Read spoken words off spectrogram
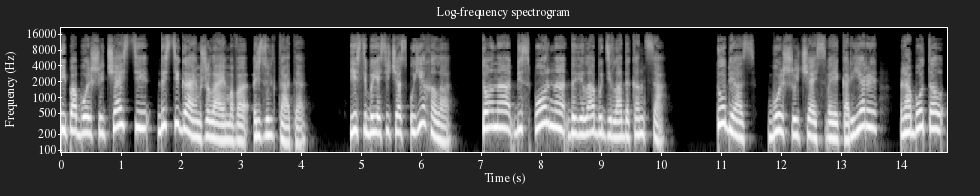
И по большей части достигаем желаемого результата. Если бы я сейчас уехала, то она бесспорно довела бы дела до конца. Тобиас большую часть своей карьеры работал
